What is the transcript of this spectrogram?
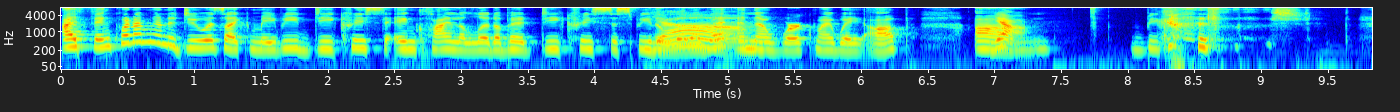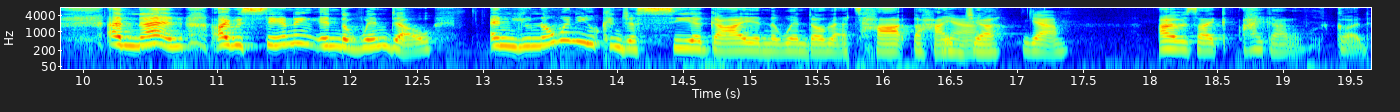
I think what I'm going to do is like maybe decrease the incline a little bit, decrease the speed a little bit, and then work my way up. Um, Yeah. Because, shit. and then I was standing in the window. And you know when you can just see a guy in the window that's hot behind yeah. you? Yeah. I was like, I gotta good.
